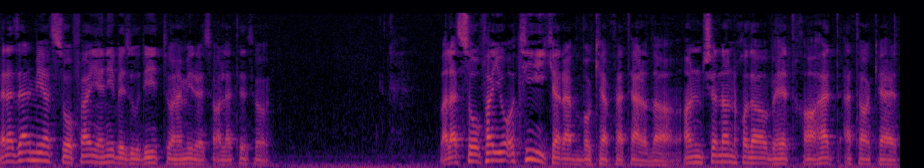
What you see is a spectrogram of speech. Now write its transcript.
به نظر میاد صوفه یعنی به زودی تو همین رسالت تو. ولی صوفه یعطی که رب فتردا. آنچنان خدا بهت خواهد عطا کرد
